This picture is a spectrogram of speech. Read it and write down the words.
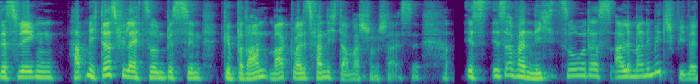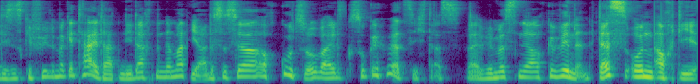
deswegen hat mich das vielleicht so ein bisschen gebrandmarkt, weil das fand ich damals schon scheiße. Es ist aber nicht so, dass alle meine Mitspieler dieses Gefühl immer geteilt hatten. Die dachten immer, ja, das ist ja auch gut so, weil so gehört sich das, weil wir müssen ja auch gewinnen. Das und auch die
